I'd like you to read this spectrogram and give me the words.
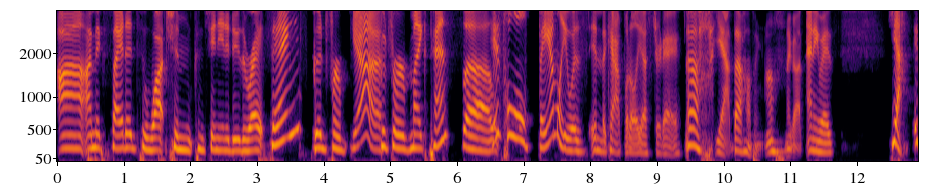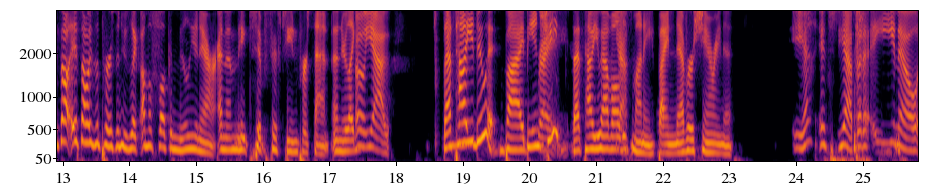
uh, I'm excited to watch him continue to do the right things. Good for Yeah. good for Mike Pence. Uh, His whole family was in the Capitol yesterday. Ugh, yeah, that whole thing. Oh my god. Anyways, yeah, it's all it's always the person who's like, I'm a fucking millionaire, and then they tip fifteen percent, and you're like, Oh yeah. That's how you do it by being Right. cheap. That's how you have all Yeah. this money by never sharing it. Yeah, it's yeah, but uh, you know,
